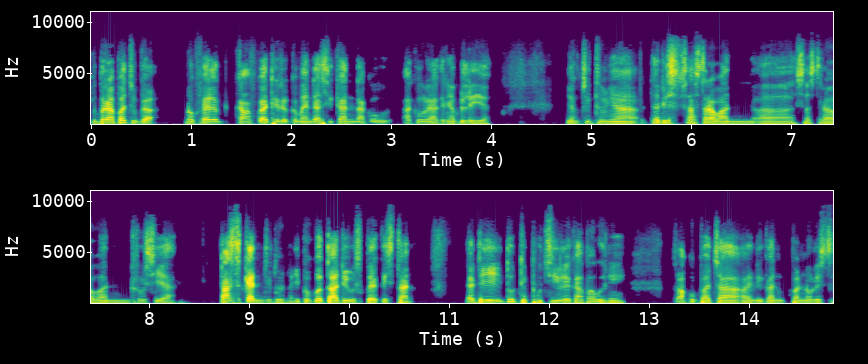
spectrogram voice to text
beberapa juga novel Kafka direkomendasikan aku aku akhirnya beli ya. Yang judulnya dari sastrawan uh, sastrawan Rusia. Tashkent judulnya ibu kota di Uzbekistan. Jadi itu dipuji oleh Kafka ini aku baca ini kan penulis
